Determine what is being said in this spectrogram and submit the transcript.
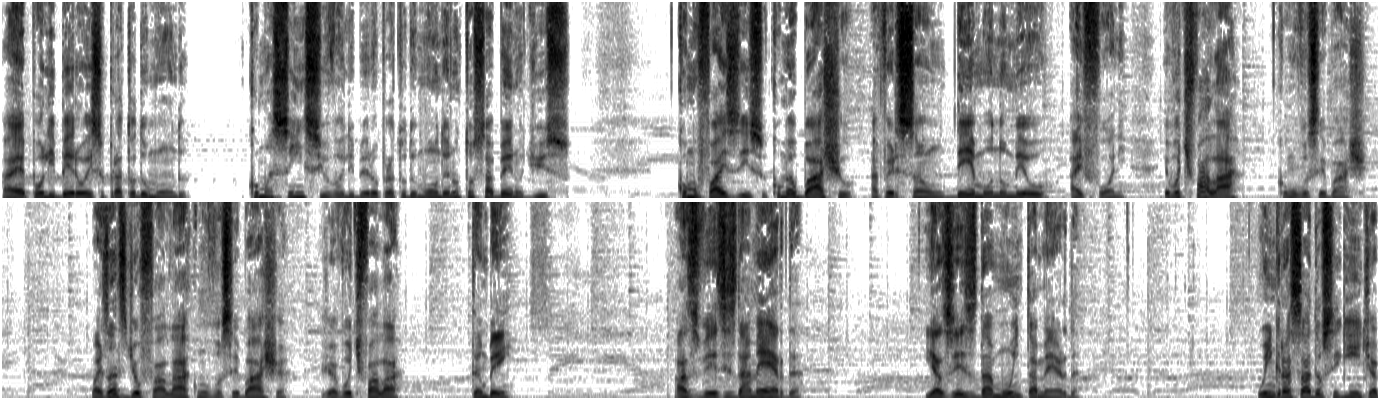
a Apple liberou isso para todo mundo. Como assim, Silva liberou para todo mundo? Eu não tô sabendo disso. Como faz isso? Como eu baixo a versão demo no meu iPhone? Eu vou te falar como você baixa. Mas antes de eu falar como você baixa, já vou te falar também. Às vezes dá merda. E às vezes dá muita merda. O engraçado é o seguinte: a,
